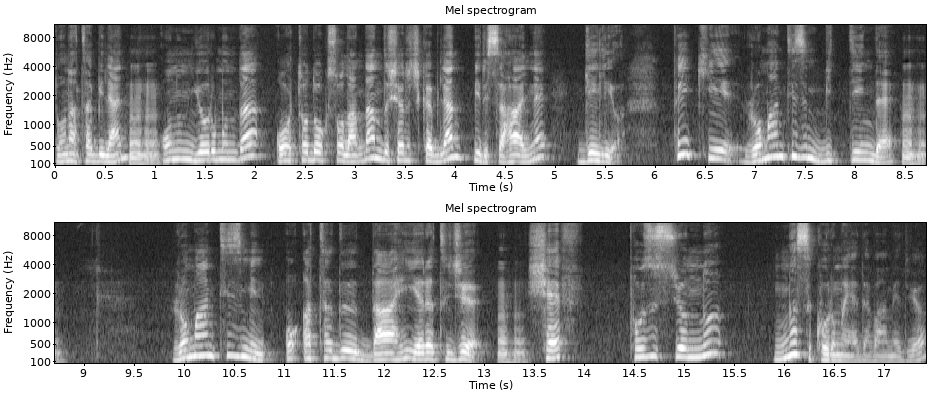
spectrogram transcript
donatabilen, hı hı. onun yorumunda ortodoks olandan dışarı çıkabilen birisi haline geliyor. Peki romantizm bittiğinde hı hı. romantizmin o atadığı dahi yaratıcı hı hı. şef pozisyonunu nasıl korumaya devam ediyor?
